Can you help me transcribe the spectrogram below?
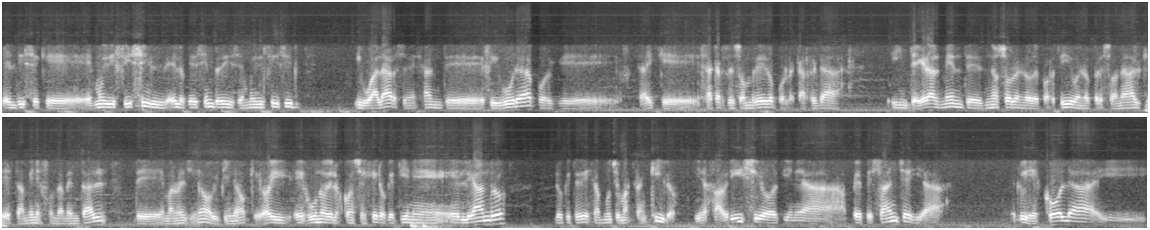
él dice que es muy difícil es lo que siempre dice es muy difícil igualar semejante figura porque hay que sacarse el sombrero por la carrera integralmente, no solo en lo deportivo, en lo personal, que también es fundamental, de Manuel Ginóbili, que hoy es uno de los consejeros que tiene el Leandro, lo que te deja mucho más tranquilo. Tiene a Fabricio, tiene a Pepe Sánchez y a Luis Escola y,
